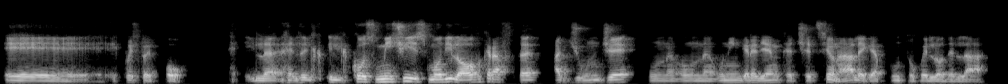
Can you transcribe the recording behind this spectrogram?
E, e, questo è Poe. Il, il, il, cosmicismo di Lovecraft aggiunge un, un, un, ingrediente eccezionale che è appunto quello della,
